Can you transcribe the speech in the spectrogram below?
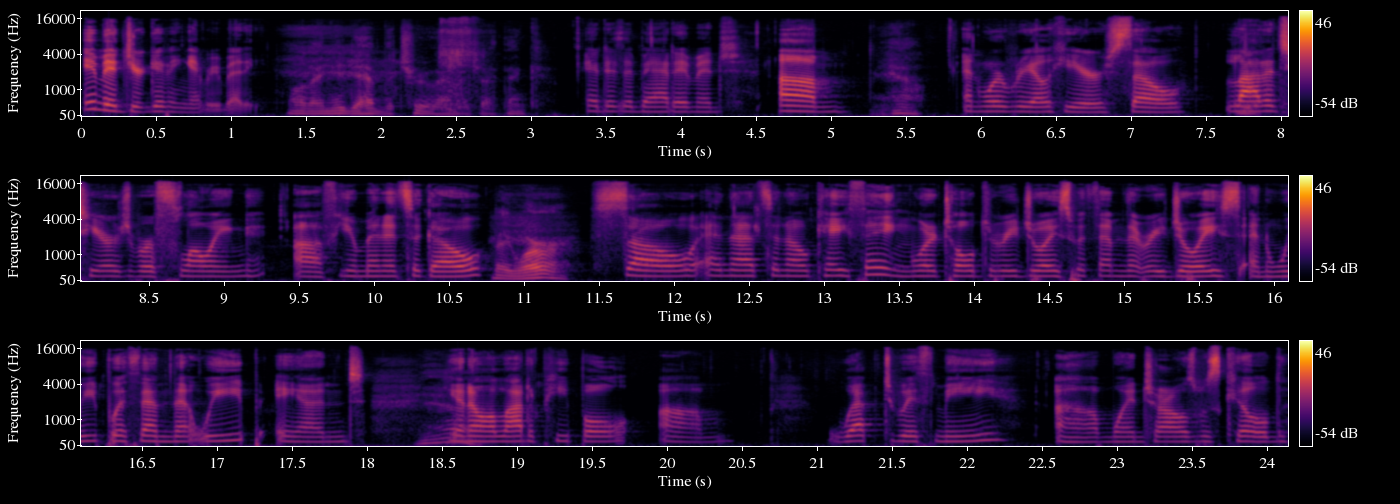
image you're giving everybody. Well, they need to have the true image, I think. It is a bad image. Um, Yeah. and we're real here, so a lot of tears were flowing a few minutes ago. They were. So, and that's an okay thing. We're told to rejoice with them that rejoice and weep with them that weep. And, Yeah. you know, a lot of people um, wept with me um, when Charles was killed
